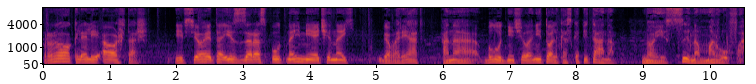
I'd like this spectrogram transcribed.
прокляли Ошташ. И все это из-за распутной меченой. Говорят, она блудничала не только с капитаном, но и с сыном Маруфа».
